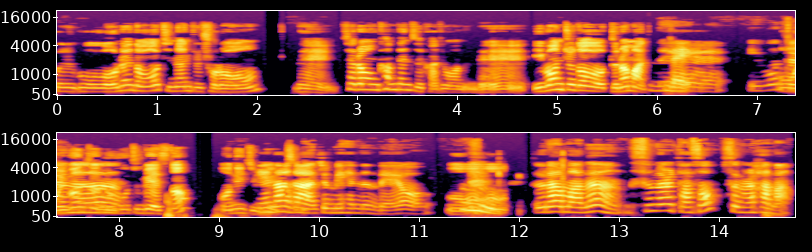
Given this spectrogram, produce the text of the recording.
그리고 오늘도 지난주처럼 네 새로운 컨텐츠 가져왔는데 이번 주도 드라마 네. 네. 이번 어, 주는 이번 주 누구 준비했어? 언니 준비. 예나가 준비했는데요. 어. 음. 드라마는 스물다섯, 스물하나.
